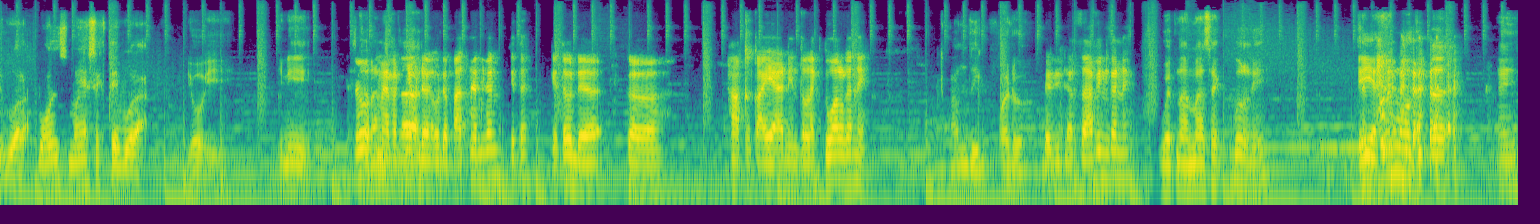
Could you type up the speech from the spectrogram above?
bola. Pokoknya semuanya sekte bola. Yoi. Ini Itu mereknya kita- udah udah paten kan kita? Kita udah ke hak kekayaan intelektual kan ya? Anjing. waduh, Udah didaftarin kan ya? buat nama Sekbol nih. Iya. Mau kita eh,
